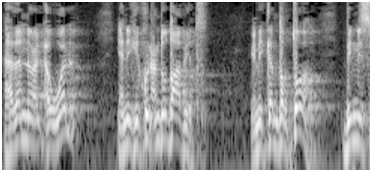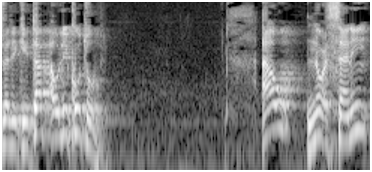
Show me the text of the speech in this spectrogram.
هذا النوع الأول يعني كيكون عنده ضابط يعني كنضبطوه بالنسبة لكتاب أو لكتب. أو النوع الثاني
